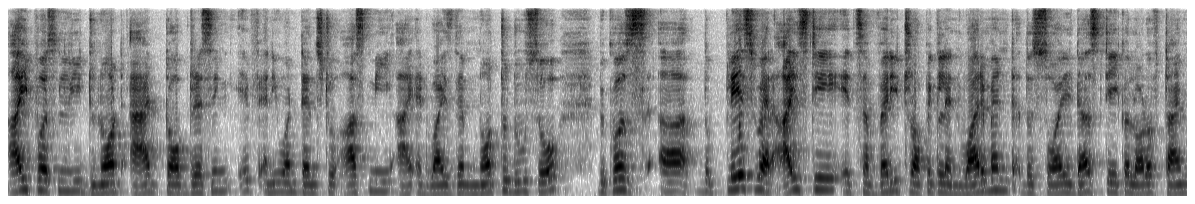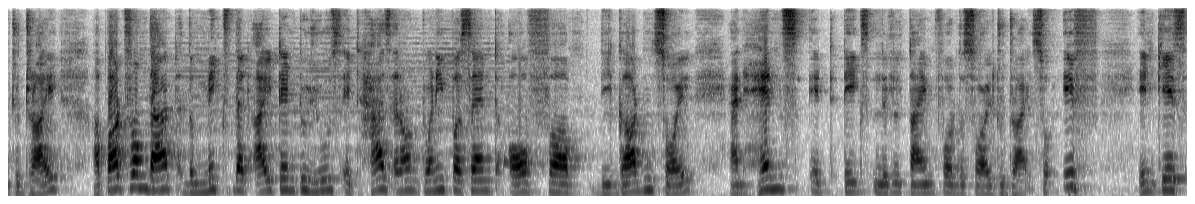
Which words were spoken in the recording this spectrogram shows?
I personally do not add top dressing. If anyone tends to ask me I advise them not to do so because uh, the place where I stay it's a very tropical environment. The soil does take a lot of time to dry. Apart from that the mix that I tend to use, it has around 20% of uh, the garden soil and hence it takes little time for the soil to dry. So if in case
